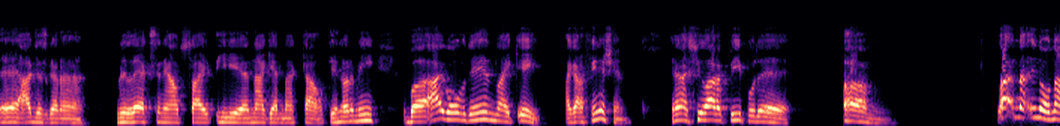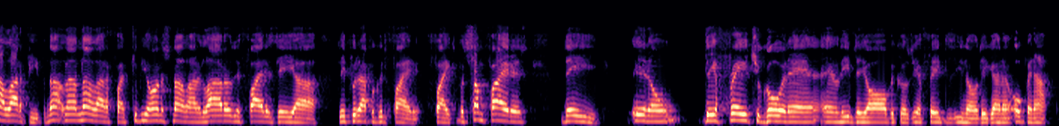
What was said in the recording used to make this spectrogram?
Uh, I'm just going to relax and outside here and not get knocked out. You know what I mean? But I go over there and, like, hey, I got to finish him. And I see a lot of people that, um, you know, not a lot of people, not, not not a lot of fighters. To be honest, not a lot. A lot of the fighters they uh they put up a good fight fight, but some fighters they you know they're afraid to go in there and leave the all because they're afraid you know they're gonna open up,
